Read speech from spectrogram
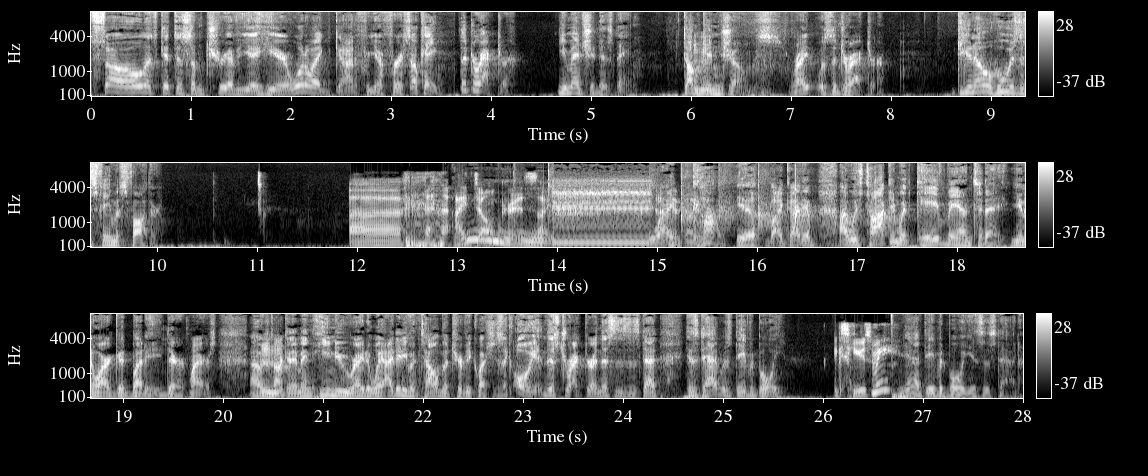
so let's get to some trivia here. What do I got for you first? Okay, the director. You mentioned his name. Duncan mm-hmm. Jones, right? Was the director. Do you know who was his famous father? Uh, I don't, Chris. I... I, I got him. I got him. I was talking with Caveman today. You know our good buddy Derek Myers. I was talking to him, and he knew right away. I didn't even tell him the trivia question. He's like, "Oh, this director, and this is his dad. His dad was David Bowie. Excuse me? Yeah, David Bowie is his dad.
